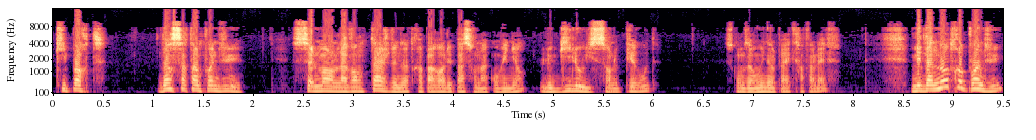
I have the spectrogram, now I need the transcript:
qui porte, d'un certain point de vue, seulement l'avantage de notre parole et pas son inconvénient, le guilouis sans le piroud, ce que nous avons vu dans le Père Rafalef. Mais d'un autre point de vue,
